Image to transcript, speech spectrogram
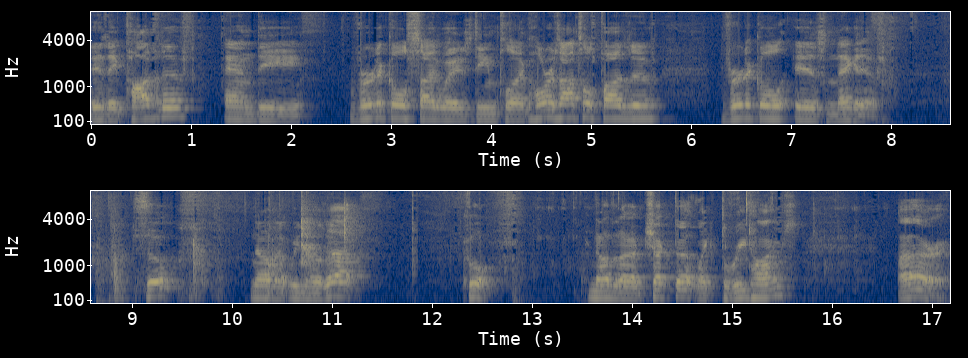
is a positive and the vertical sideways Dean plug, horizontal is positive, vertical is negative. So now that we know that, cool. Now that I've checked that like three times, all right,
